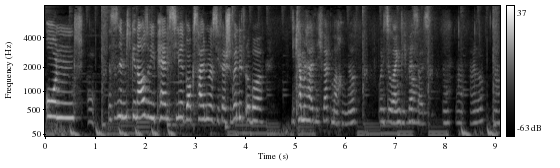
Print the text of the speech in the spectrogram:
Und das ist nämlich genauso wie Pam's Sealbox halt, nur dass sie verschwindet, aber die kann man halt nicht wegmachen, ne? Und ist so eigentlich besser Ja. als. Ja, ja, also, ja.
